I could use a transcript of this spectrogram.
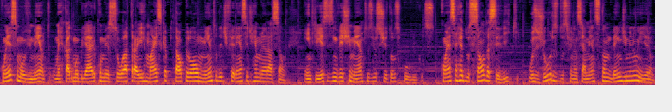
Com esse movimento, o mercado imobiliário começou a atrair mais capital pelo aumento da diferença de remuneração entre esses investimentos e os títulos públicos. Com essa redução da Selic, os juros dos financiamentos também diminuíram,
